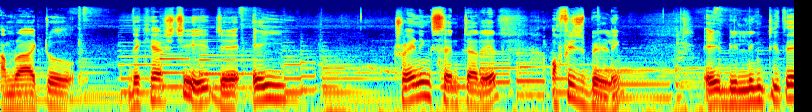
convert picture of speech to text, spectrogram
আমরা একটু দেখে আসছি যে এই ট্রেনিং সেন্টারের অফিস বিল্ডিং এই বিল্ডিংটিতে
